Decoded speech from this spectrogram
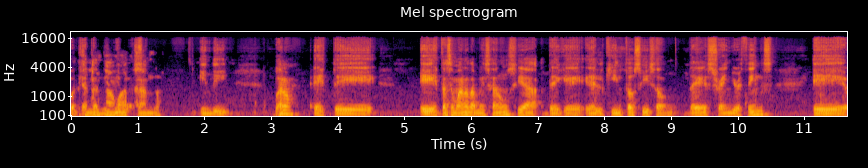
Porque hasta estamos esperando. Indeed. Bueno, este esta semana también se anuncia de que el quinto season de Stranger Things eh,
